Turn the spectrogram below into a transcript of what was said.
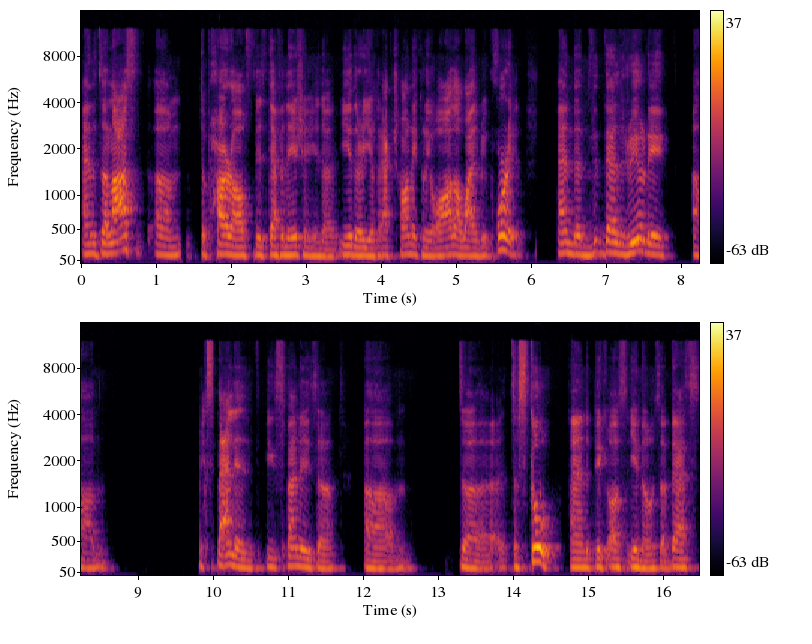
and the last um, the part of this definition is uh, either electronically or otherwise recorded. And that really um, expanded expanded the um, the the scope and because you know the that's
